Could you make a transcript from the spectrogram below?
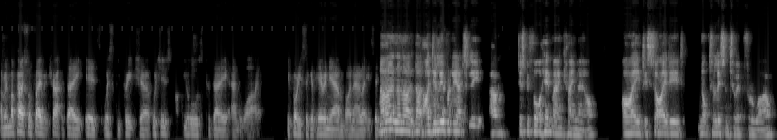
I mean, my personal favourite track today is Whiskey Preacher, which is yours today, and why? You're probably sick of hearing the album by now, like you said. No, no, no, no. I deliberately actually um, just before Hitman came out, I decided not to listen to it for a while.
